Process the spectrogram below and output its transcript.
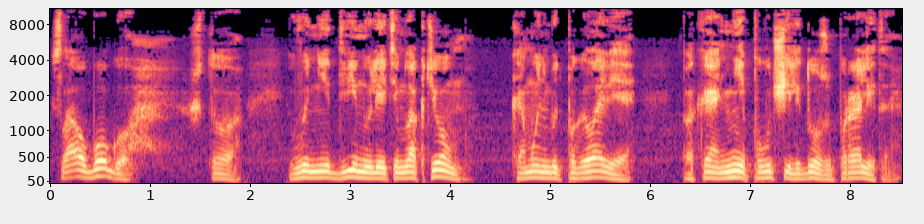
Слава богу, что вы не двинули этим локтем кому-нибудь по голове, пока не получили дозу паралита.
